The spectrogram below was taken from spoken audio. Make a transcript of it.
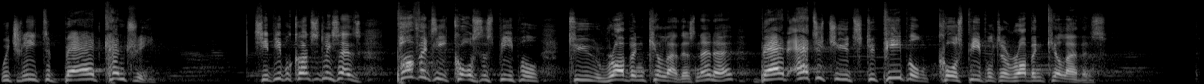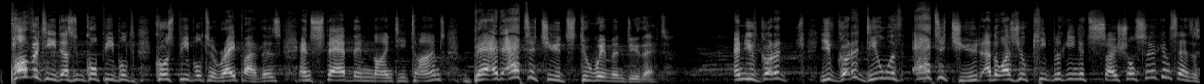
which lead to bad country. See, people constantly say this poverty causes people to rob and kill others. No, no. Bad attitudes to people cause people to rob and kill others. Poverty doesn't cause people, to, cause people to rape others and stab them 90 times. Bad attitudes to women do that. And you've got, to, you've got to deal with attitude, otherwise, you'll keep looking at social circumstances.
